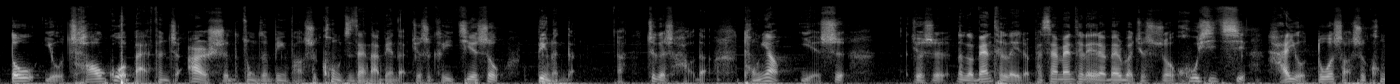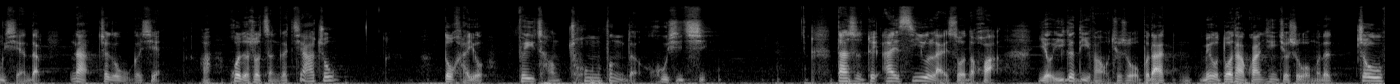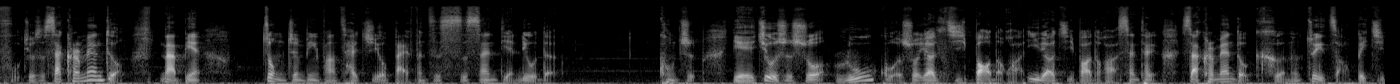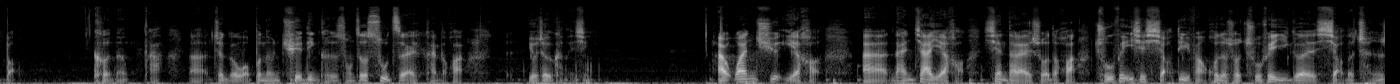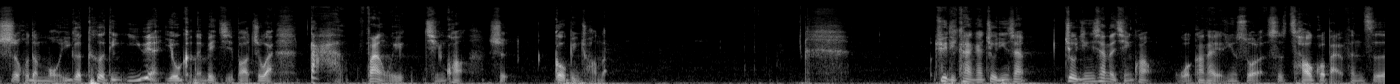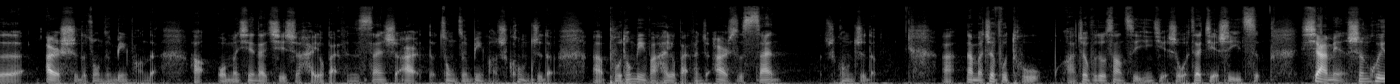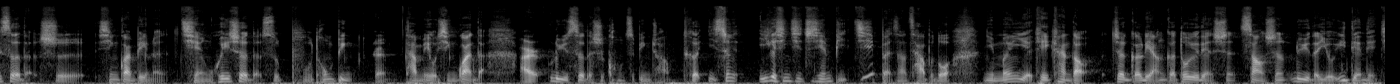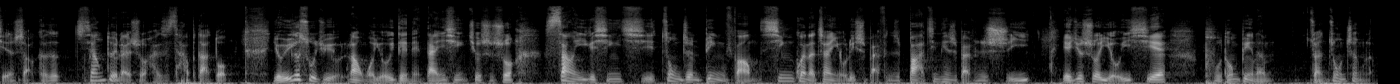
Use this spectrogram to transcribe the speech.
都有超过百分之二十的重症病房是控制在那边的，就是可以接受病人的啊，这个是好的。同样也是。就是那个 ventilator，percent ventilator variable，就是说呼吸器还有多少是空闲的？那这个五个县啊，或者说整个加州都还有非常充分的呼吸器。但是对 ICU 来说的话，有一个地方就是我不大没有多大关心，就是我们的州府，就是 Sacramento 那边重症病房才只有百分之十三点六的。控制，也就是说，如果说要挤爆的话，医疗挤爆的话，San Sacramento 可能最早被挤爆，可能啊啊，这个我不能确定，可是从这个数字来看的话，有这个可能性。而湾区也好，呃，南加也好，现在来说的话，除非一些小地方，或者说除非一个小的城市或者某一个特定医院有可能被挤爆之外，大范围情况是够病床的。具体看看旧金山，旧金山的情况，我刚才已经说了，是超过百分之二十的重症病房的。好，我们现在其实还有百分之三十二的重症病房是控制的，啊，普通病房还有百分之二十三是控制的，啊，那么这幅图啊，这幅图上次已经解释，我再解释一次。下面深灰色的是新冠病人，浅灰色的是普通病人，他没有新冠的，而绿色的是控制病床，和一生一个星期之前比基本上差不多。你们也可以看到。这个两个都有点升上升，绿的有一点点减少，可是相对来说还是差不大多。有一个数据让我有一点点担心，就是说上一个星期重症病房新冠的占有率是百分之八，今天是百分之十一，也就是说有一些普通病人转重症了，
